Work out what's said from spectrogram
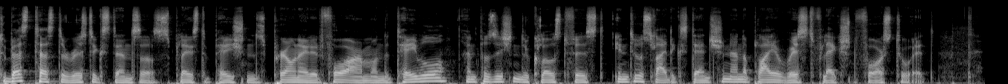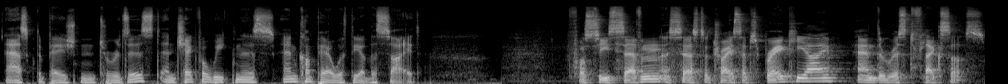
To best test the wrist extensors, place the patient's pronated forearm on the table and position the closed fist into a slight extension and apply a wrist flexion force to it. Ask the patient to resist and check for weakness and compare with the other side. For C7, assess the triceps brachii and the wrist flexors.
